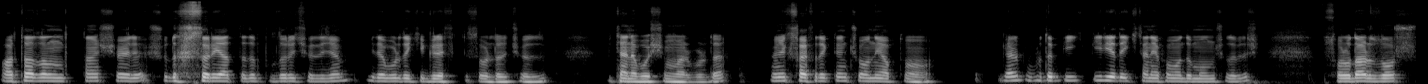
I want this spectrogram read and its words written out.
Artı azınlıktan şöyle şu dört soruyu atladım. Bunları çözeceğim. Bir de buradaki grafikli soruları çözdüm. Bir tane boşum var burada. Önceki sayfadakilerin çoğunu yaptım ama. Galiba burada bir, bir ya da iki tane yapamadığım olmuş olabilir. Sorular zor.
